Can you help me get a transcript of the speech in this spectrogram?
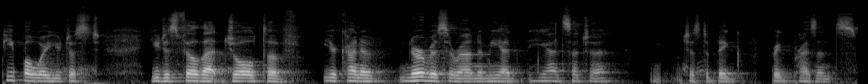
people where you just you just feel that jolt of you're kind of nervous around him. He had he had such a just a big big presence.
